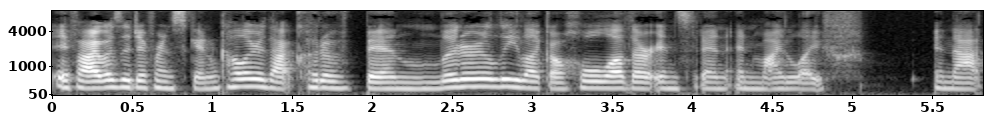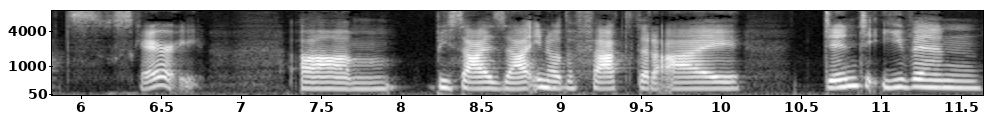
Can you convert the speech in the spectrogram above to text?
if I was a different skin color, that could have been literally like a whole other incident in my life. And that's scary. Um, besides that, you know, the fact that I didn't even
